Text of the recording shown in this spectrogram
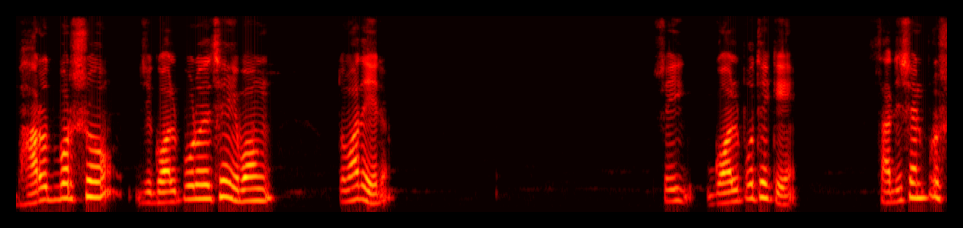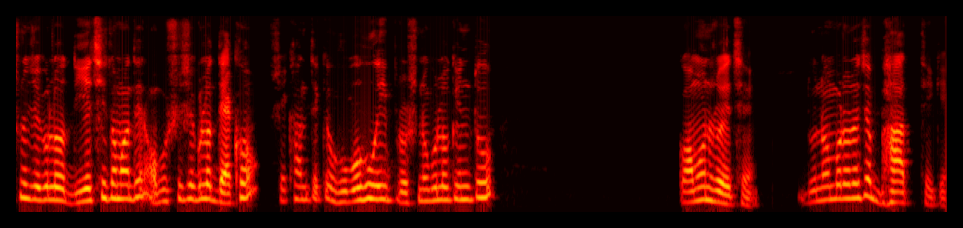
ভারতবর্ষ যে গল্প রয়েছে এবং তোমাদের সেই গল্প থেকে সাজেশন প্রশ্ন যেগুলো দিয়েছি তোমাদের, অবশ্যই সেগুলো দেখো। সেখান থেকে হুবহু এই প্রশ্নগুলো কিন্তু কমন রয়েছে। দু নম্বরে রয়েছে ভাত থেকে।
